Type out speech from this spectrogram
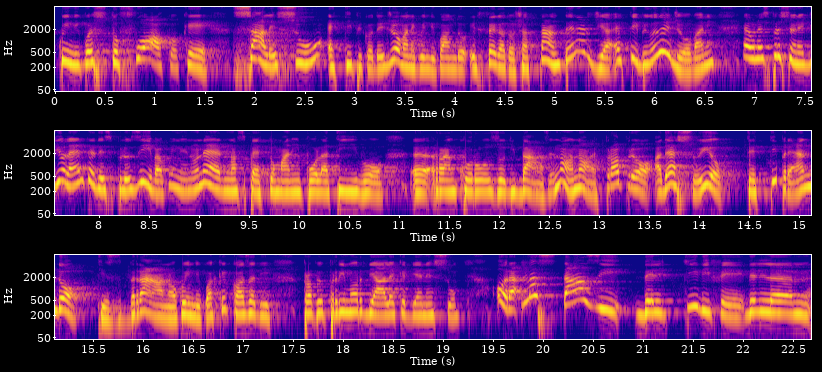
quindi questo fuoco che sale su, è tipico dei giovani, quindi quando il fegato ha tanta energia, è tipico dei giovani, è un'espressione violenta ed esplosiva, quindi non è un aspetto manipolativo, eh, rancoroso di base, no, no, è proprio adesso io te ti prendo, ti sbrano, quindi qualcosa di proprio primordiale che viene su. Ora, la stasi del chi di, fe, del,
